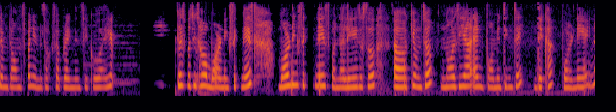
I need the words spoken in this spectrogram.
सिम्टम्स पनि हुनसक्छ प्रेग्नेन्सीको है? त्यसपछि छ मर्निङ सिकनेस मर्निङ सिकनेस भन्नाले जस्तो के हुन्छ? नजिया एन्ड भमिटिङ चाहिँ देखा पर्ने होइन?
